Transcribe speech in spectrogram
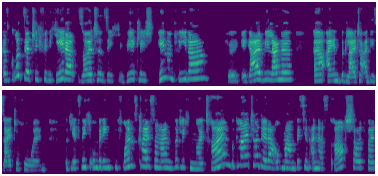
also grundsätzlich finde ich, jeder sollte sich wirklich hin und wieder, egal wie lange, äh, einen Begleiter an die Seite holen. und jetzt nicht unbedingt einen Freundeskreis, sondern wirklich einen neutralen Begleiter, der da auch mal ein bisschen anders drauf schaut, weil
